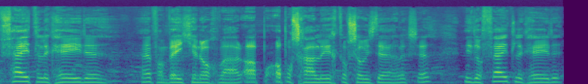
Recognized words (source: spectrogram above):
feitelijkheden, van weet je nog waar app appelschaal ligt of zoiets dergelijks. Niet door feitelijkheden,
